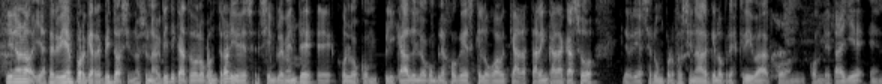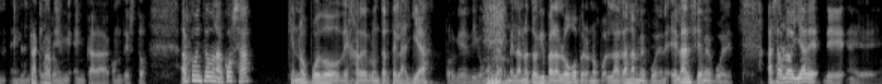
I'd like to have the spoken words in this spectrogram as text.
Sí, no, no, y hacer bien porque, repito, si no es una crítica, todo lo contrario, es simplemente eh, con lo complicado y lo complejo que es que luego hay que adaptar en cada caso, debería ser un profesional que lo prescriba con, con detalle en, en, claro. en, en, cada contexto. Has comentado una cosa que no puedo dejar de preguntártela ya, porque digo, me la noto aquí para luego, pero no, las ganas me pueden, el ansia me puede. Has hablado ya de, de, eh,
